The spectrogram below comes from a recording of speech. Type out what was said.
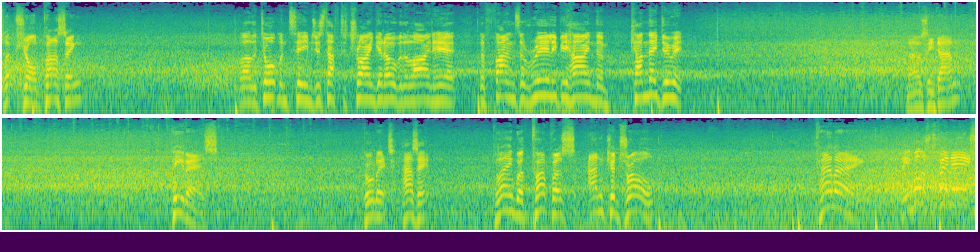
Slipshod passing. Well, the Dortmund team just have to try and get over the line here. The fans are really behind them. Can they do it? Now Zidane. Pires. Gullit has it. Playing with purpose and control. Pele. He must finish.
